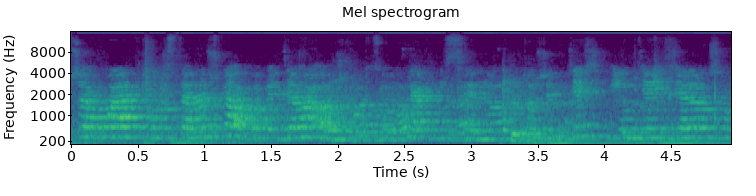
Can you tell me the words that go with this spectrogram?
Przy opłatku staruszka opowiedziała o dwóch córkach i synu, którzy gdzieś indziej dzielą się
